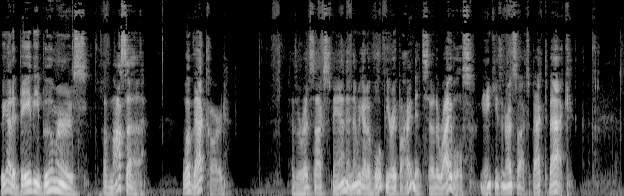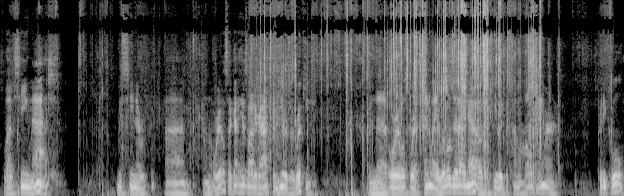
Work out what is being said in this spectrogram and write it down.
We got a Baby Boomers of Masa. Love that card as a Red Sox fan. And then we got a Volpe right behind it. So the rivals, Yankees and Red Sox back to back. Love seeing that. We've seen a, um, on the Orioles. I got his autograph when he was a rookie. When the Orioles were at Fenway, little did I know that he would become a Hall of Famer. Pretty cool.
